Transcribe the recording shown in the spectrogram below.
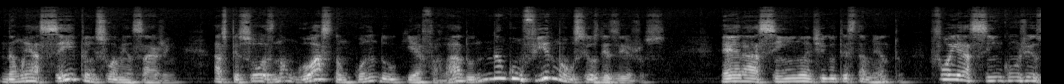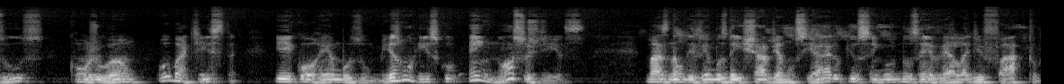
não é aceito em sua mensagem. As pessoas não gostam quando o que é falado não confirma os seus desejos. Era assim no Antigo Testamento. Foi assim com Jesus, com João, o Batista, e corremos o mesmo risco em nossos dias. Mas não devemos deixar de anunciar o que o Senhor nos revela de fato.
